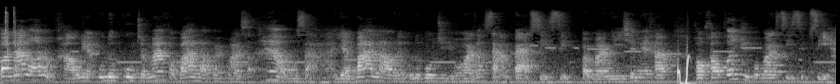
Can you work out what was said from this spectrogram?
ตอนหน้าร้อนของเขาเนี่ยอุณหภูมิจะมากกว่าบ้านเราไปประมาณสัก 5 องศา อย่างบ้านเราเนี่ยอุณหภูมิจะอยู่ประมาณสัก 3 8 40 ประมาณนี้ใช่ไหมครับของเขาก็อยู่ประมาณ 44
